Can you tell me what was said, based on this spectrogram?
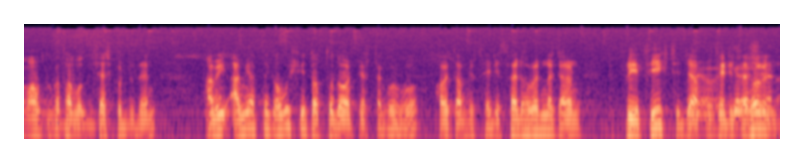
আমাকে কথা বলতে শেষ করতে দেন। আমি আমি আপনাকে অবশ্যই তথ্য দেওয়ার চেষ্টা করব। হয়তো আপনি স্যাটিসফাইড হবেন না কারণ প্রি ফিক্সড যে আপনি স্যাটিসফাইড হবেন না।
